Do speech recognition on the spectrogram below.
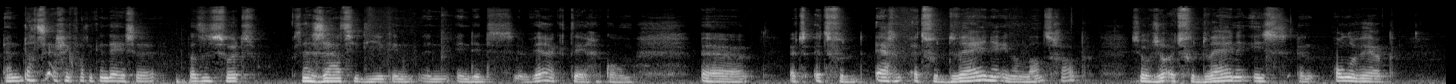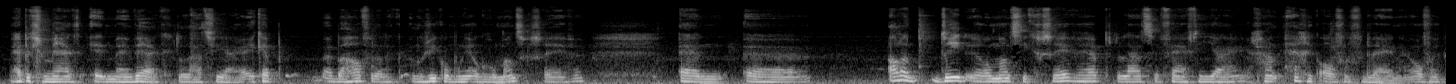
En dat is eigenlijk wat ik in deze, dat is een soort sensatie die ik in, in, in dit werk tegenkom. Uh, het, het, verdwijnen in een landschap, sowieso het verdwijnen is een onderwerp, heb ik gemerkt in mijn werk de laatste jaren. Ik heb, behalve dat ik muziek componeer, ook romans geschreven. En uh, alle drie romans die ik geschreven heb de laatste 15 jaar gaan eigenlijk over verdwijnen. Over een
